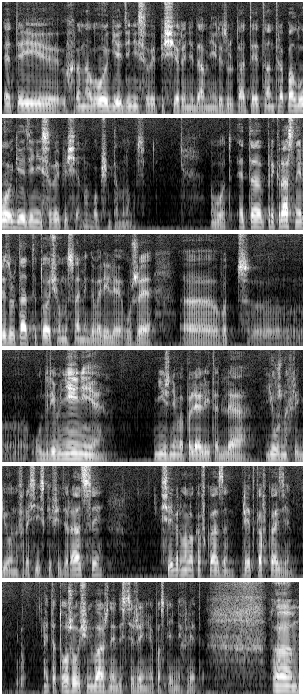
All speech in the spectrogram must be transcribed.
Это и хронология Денисовой пещеры, недавние результаты, это антропология Денисовой пещеры, ну, в общем, там много всего. Вот. Это прекрасные результаты, то, о чем мы с вами говорили уже, э, вот, э, удревнение нижнего палеолита для южных регионов Российской Федерации, Северного Кавказа, Предкавказья. Это тоже очень важное достижение последних лет. Эм,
